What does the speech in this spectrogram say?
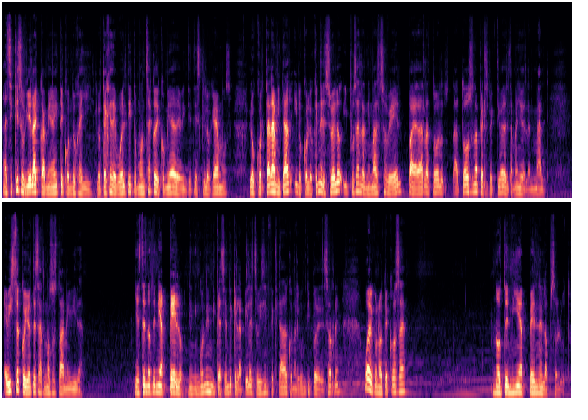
Así que subió la camioneta y condujo allí. Lo teje de vuelta y tomó un saco de comida de 23 kilogramos. Lo corté a la mitad y lo coloqué en el suelo y puse al animal sobre él para darle a todos, a todos una perspectiva del tamaño del animal. He visto coyotes arnosos toda mi vida. Y este no tenía pelo, ni ninguna indicación de que la piel estuviese infectada con algún tipo de desorden o alguna otra cosa. No tenía pelo en lo absoluto.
